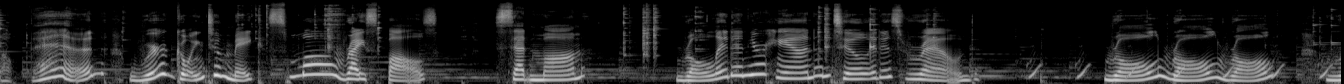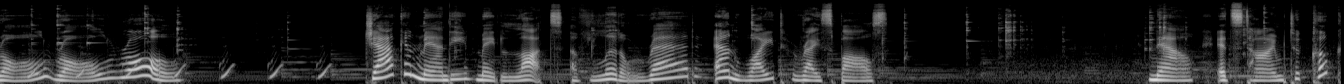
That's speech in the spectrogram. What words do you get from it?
Well, then we're going to make small rice balls, said Mom. Roll it in your hand until it is round. Roll, roll, roll, roll, roll, roll. Jack and Mandy made lots of little red and white rice balls. Now it's time to cook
